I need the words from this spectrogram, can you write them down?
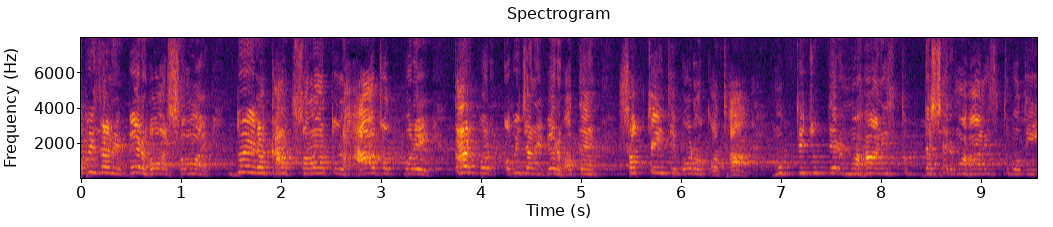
অভিযানে বের হওয়ার সময় দুই রাকাত সলাতুল হাজত পরে তারপর অভিযানে বের হতেন। সবচেয়ে বড় কথা, মুক্তিযুদ্ধের মহান দেশের মহান স্থপতি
